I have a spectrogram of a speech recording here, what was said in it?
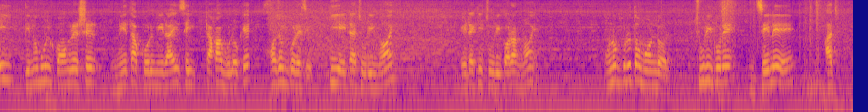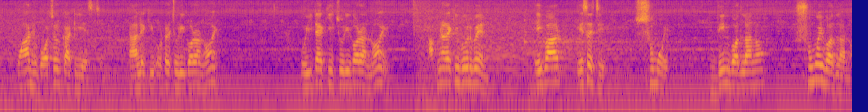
এই তৃণমূল কংগ্রেসের নেতা কর্মীরাই সেই টাকাগুলোকে হজম করেছে। কি এটা চুরি নয়? এটা কি চুরি করা নয়? অনুব্রত মণ্ডল চুরি করে জেলে আজ পাঁচ বছর কাটিয়ে এসছে তাহলে কি ওটা চুরি করা নয়? ওইটা কি চুরি করা নয়? আপনারা কি বলবেন? এইবার এসেছে সময়। দিন বদলানো, সময় বদলানো,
